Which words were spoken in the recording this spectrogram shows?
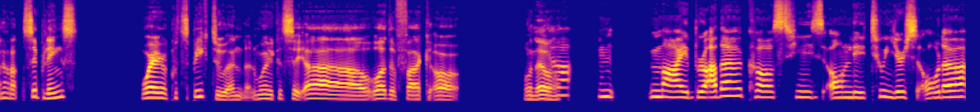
know, siblings where you could speak to and, and where you could say, ah, what the fuck, or whatever. Yeah my brother, because he's only two years older.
